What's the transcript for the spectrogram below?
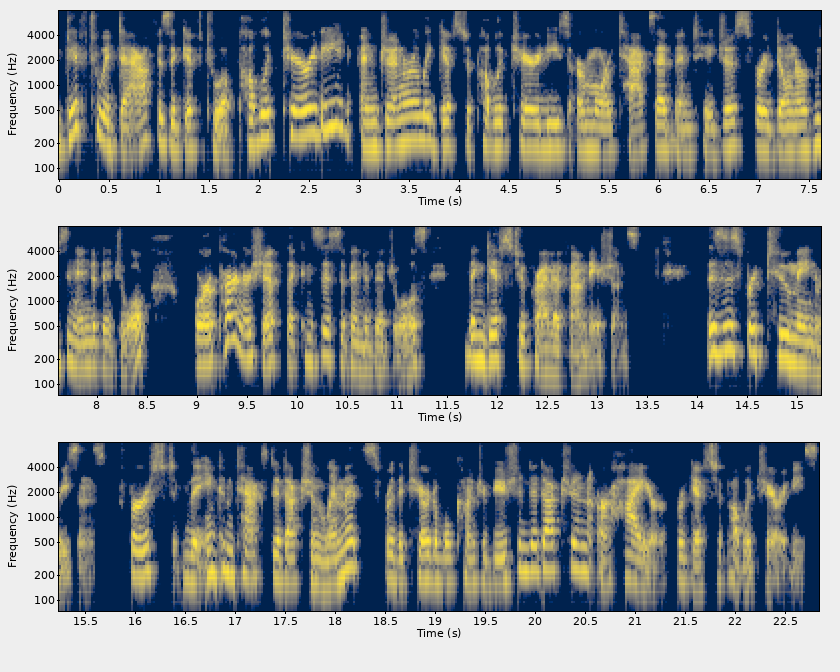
gift to a DAF is a gift to a public charity, and generally, gifts to public charities are more tax advantageous for a donor who's an individual or a partnership that consists of individuals than gifts to private foundations. This is for two main reasons. First, the income tax deduction limits for the charitable contribution deduction are higher for gifts to public charities.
